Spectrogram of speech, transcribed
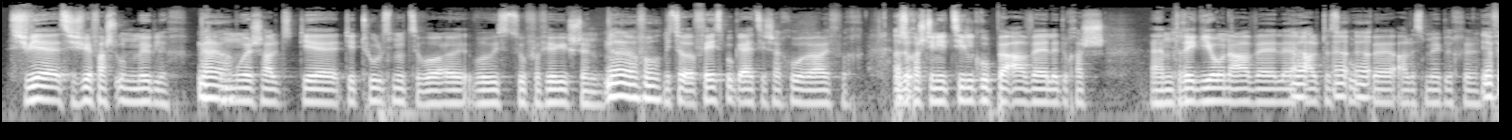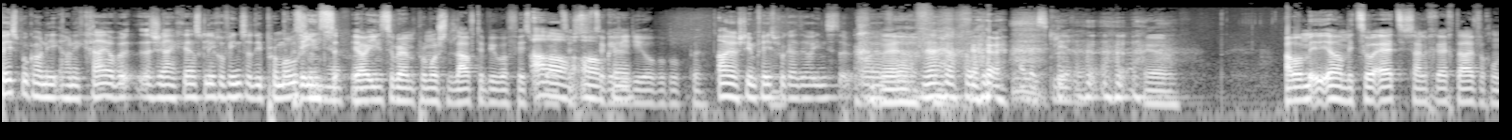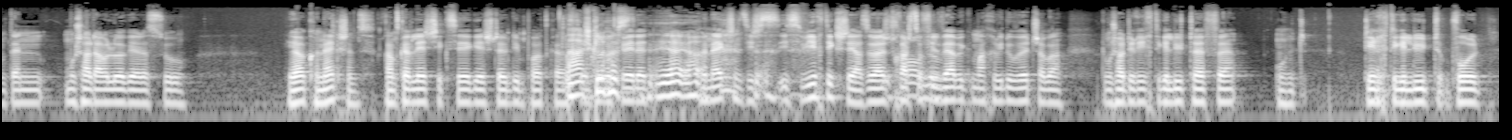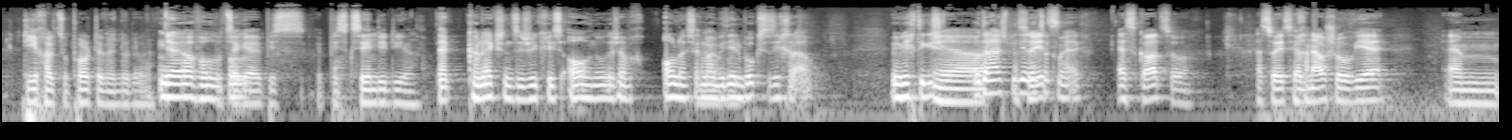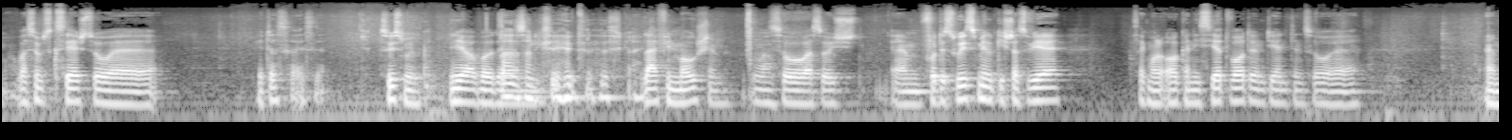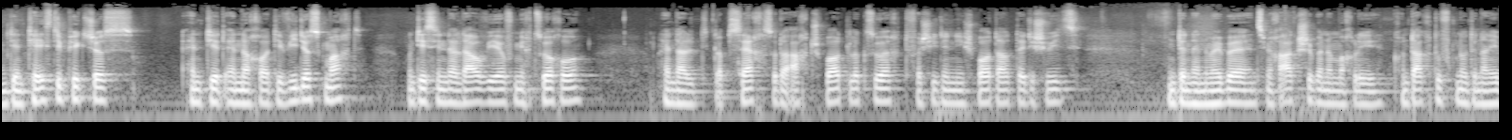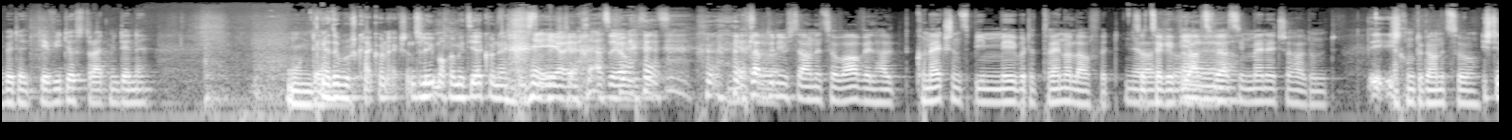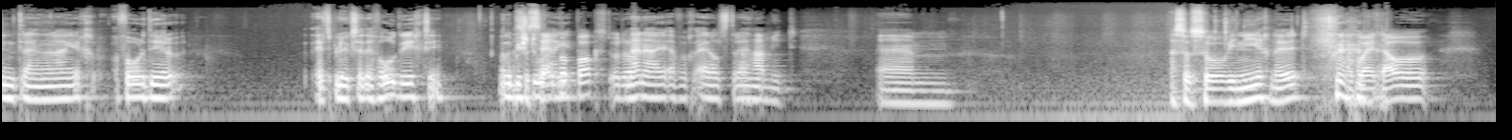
es ist wie, es ist wie fast unmöglich. Ja, Du ja. musst halt die, die Tools nutzen, die wo, wo uns zur Verfügung stehen. Ja, ja, voll. Mit so Facebook-Ads ist auch einfach. Also, Also- du kannst deine Zielgruppe anwählen, du kannst ähm, die Region anwählen, Ja, Altersgruppe, alles Mögliche. Ja, Facebook habe ich, habe ich keine, aber das ist eigentlich ganz gleich auf Insta, die Also Promotion. Insta ja, Instagram Promotion läuft dabei auf Facebook, Ah, das ist ah, sozusagen okay. Videogruppe. ah ja, stimmt, Facebook hat ja Insta. Oh, Ja. ja, ja, ja. Alles Gleiche. Ja. Aber mit, ja, mit so Ads ist es eigentlich recht einfach und dann musst du halt auch schauen, dass du ja, Connections. Ich habe es gerade letztens gesehen, gestern im Podcast. ah, hast du darüber gelesen? geredet. Ja, ja. Connections ist, ist das Wichtigste. Also weißt, du kannst so viel. Werbung machen, wie du willst, aber du musst auch die richtigen Leute treffen und die richtigen Leute, die dich halt supporten wollen oder Ja, ja, voll. und sagen, voll. etwas, etwas sehen die dir. Ja, Connections ist wirklich das A und O, das ist einfach alles. Ich meine, bei dir im Boxen sicher auch. Wie wichtig ist Ja. Oder hast du bei dir Also nicht jetzt- so gemerkt? Es geht so. Also jetzt, Ja. ich habe auch schon wie, ähm, was du gesehen hast, so, äh, wie das heißt? Swissmilk. Ja, aber der, Ah, das habe ich gesehen. Das ist geil. Life in Motion. Ja. So, also ist, ähm, von der Swiss Milk ist das wie, sag mal, organisiert worden und die haben dann so, äh, ähm, die Tasty Pictures, haben die dann nachher die Videos gemacht und die sind halt auch wie auf mich zugekommen. Haben halt, ich glaube, sechs oder acht Sportler gesucht, verschiedene Sportarten in der Schweiz. Und dann haben, wir eben, haben sie mich angeschrieben, haben ein bisschen Kontakt aufgenommen, dann habe ich eben die- Videos mit denen. Und, äh, Ja, du brauchst keine Connections. Leute machen mit dir Connections. ja, ja, also ja. Ich glaube, du nimmst es auch nicht so wahr, weil halt Connections bei mehr über den Trainer laufen. Ja, Sozusagen wie Ah, als ja, wäre ja. sein Manager halt und Ist, kommt da gar nicht so... ist dein Trainer eigentlich vor dir, jetzt blöd gesagt, erfolgreich gewesen? Oder bist also du selber geboxt oder? Nein, nein, einfach er als Trainer. Aha, mit. Ähm, also so wie ich nicht. Aber er hat auch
